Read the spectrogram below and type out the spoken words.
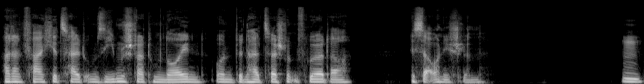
Aber dann fahre ich jetzt halt um sieben statt um neun und bin halt zwei Stunden früher da. Ist ja auch nicht schlimm. Hm.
